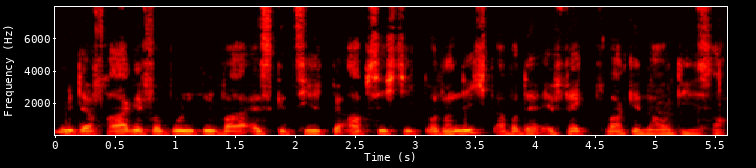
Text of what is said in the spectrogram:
mit der Frage verbunden, war es gezielt beabsichtigt oder nicht, aber der Effekt war genau dieser.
